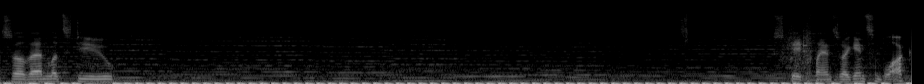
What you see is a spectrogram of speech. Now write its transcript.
So then let's do... Escape plans. Do I gain some block?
